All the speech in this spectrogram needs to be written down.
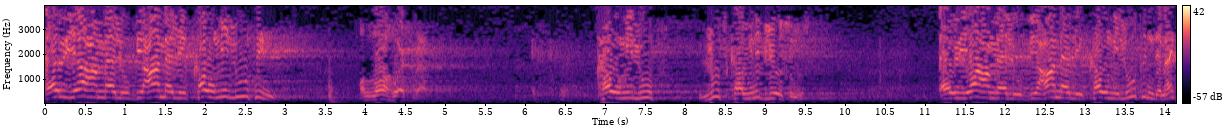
ev ya'melu bi ameli kavmi lutin. Allahu Ekber. Kavmi Lut, Lut kavmini biliyorsunuz. Ev ya'melu bi ameli kavmi Lut'un demek,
